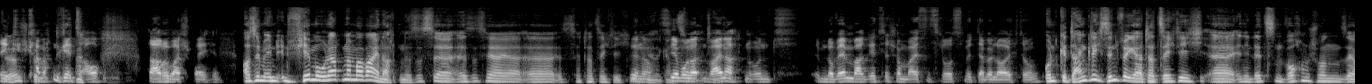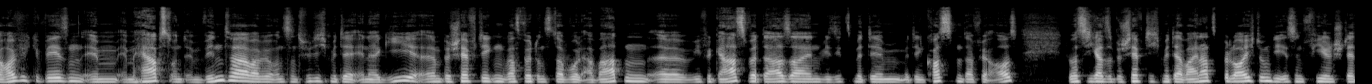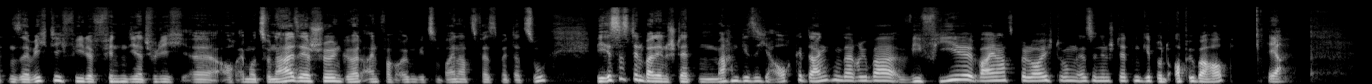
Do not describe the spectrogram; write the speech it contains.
denke ja, ich, kann man jetzt auch darüber sprechen. Außerdem in, in vier Monaten haben wir Weihnachten. Das ist ja, es ist ja, äh, es ist ja tatsächlich. Genau, vier Monaten Weihnachten und im November geht's ja schon meistens los mit der Beleuchtung. Und gedanklich sind wir ja tatsächlich äh, in den letzten Wochen schon sehr häufig gewesen, im, im Herbst und im Winter, weil wir uns natürlich mit der Energie äh, beschäftigen. Was wird uns da wohl erwarten? Äh, wie viel Gas wird da sein? Wie sieht's mit, dem, mit den Kosten dafür aus? Du hast dich also beschäftigt mit der Weihnachtsbeleuchtung. Die ist in vielen Städten sehr wichtig. Viele finden die natürlich äh, auch emotional sehr schön, gehört einfach irgendwie zum Weihnachtsfest mit dazu. Wie ist es denn bei den Städten? Machen die sich auch Gedanken darüber, wie viel Weihnachtsbeleuchtung es in den Städten gibt und ob überhaupt? Ja,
